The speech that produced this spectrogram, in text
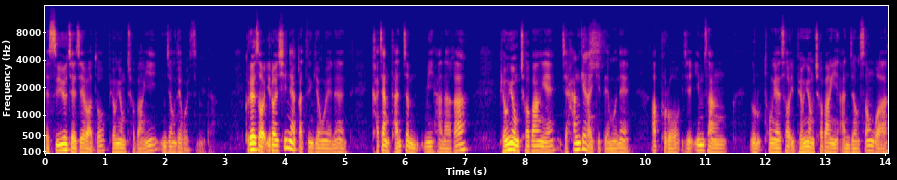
SU 제제와도 병용 처방이 인정되고 있습니다. 그래서 이런 신약 같은 경우에는 가장 단점이 하나가 병용 처방에 이제 한계가 있기 때문에 앞으로 이제 임상을 통해서 이 병용 처방이 안정성과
